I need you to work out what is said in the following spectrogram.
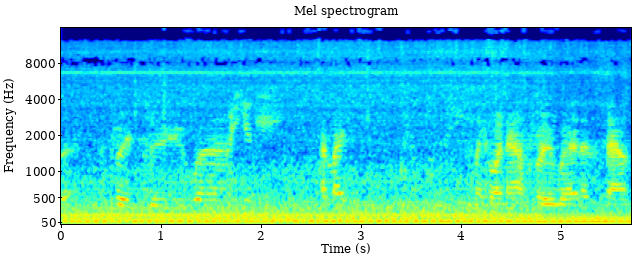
uh, through to uh, Thank you. Adelaide. Make our way now through uh, Eleven South,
